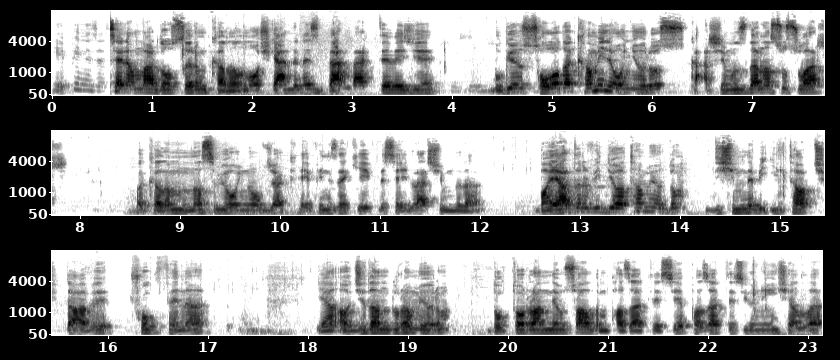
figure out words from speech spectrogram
Hepinize selamlar dostlarım. Kanalıma hoş geldiniz. Ben Berk Deveci. Bugün soloda Camille oynuyoruz. Karşımızda Nasus var. Bakalım nasıl bir oyun olacak. Hepinize keyifli seyirler şimdiden. Bayağıdır video atamıyordum. Dişimde bir iltihap çıktı abi. Çok fena. Ya acıdan duramıyorum. Doktor randevusu aldım pazartesiye. Pazartesi günü inşallah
